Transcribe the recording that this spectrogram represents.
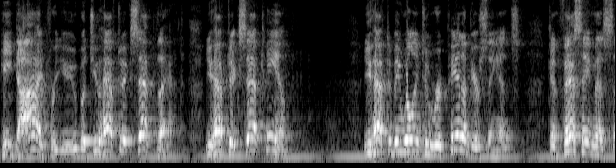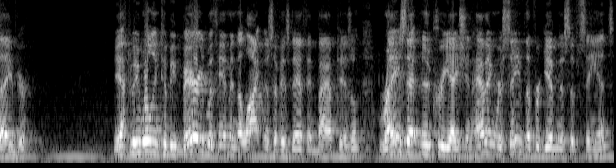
He died for you, but you have to accept that. You have to accept Him. You have to be willing to repent of your sins, confess Him as Savior. You have to be willing to be buried with Him in the likeness of His death in baptism, raise that new creation, having received the forgiveness of sins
